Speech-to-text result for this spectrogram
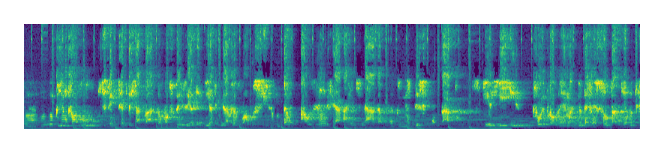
um, um, pedindo um favor. Isso tem que sempre deixar claro que é o nosso dever atender, atender da melhor forma possível. Então, a ausência, a retirada, o cumprimento desse contato, ele foi o problema e o defensor está tendo que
